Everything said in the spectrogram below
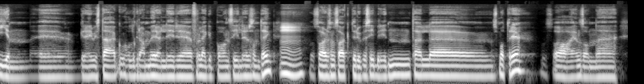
fingreier, hvis det er hologrammer, eller eh, for å legge på en sealer eller sånne ting. Mm. Og så har du som sagt Rubus hybriden til uh, småtteri. Og så har jeg en sånn eh,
